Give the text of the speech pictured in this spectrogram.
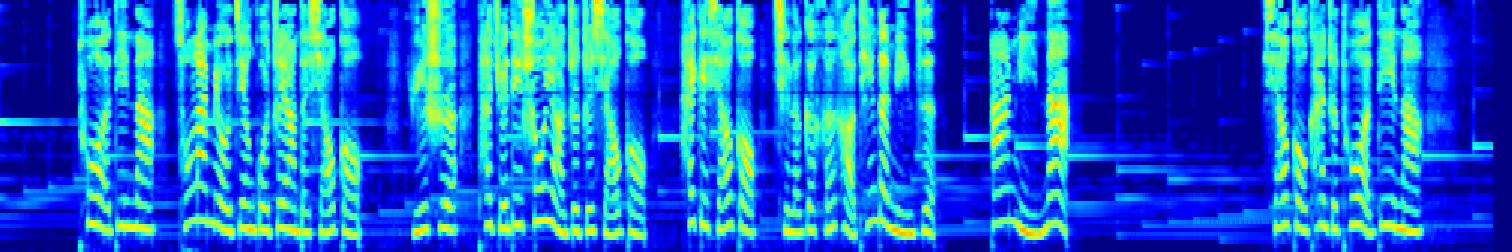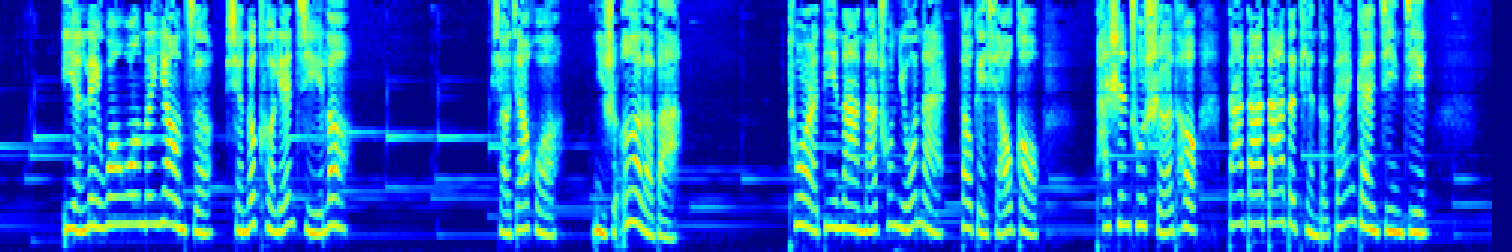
托尔蒂娜从来没有见过这样的小狗，于是她决定收养这只小狗，还给小狗起了个很好听的名字——阿米娜。小狗看着托尔蒂娜，眼泪汪汪的样子，显得可怜极了。小家伙，你是饿了吧？托尔蒂娜拿出牛奶倒给小狗，它伸出舌头，哒哒哒的舔得干干净净。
